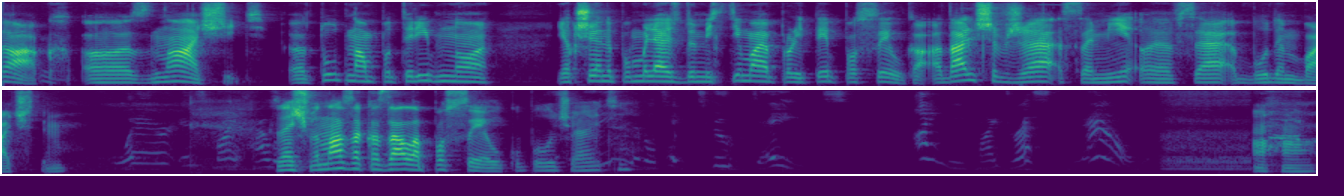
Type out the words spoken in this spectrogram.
Так, е, значить, е, тут нам потрібно, якщо я не помиляюсь, до місті має пройти посилка, а далі вже самі е, все будемо бачити. Значить, вона заказала посилку, виходить. Ага.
